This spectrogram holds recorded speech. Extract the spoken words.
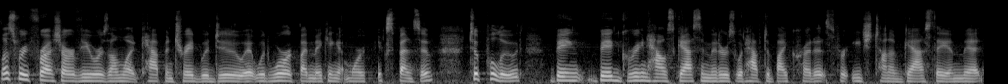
Let's refresh our viewers on what cap and trade would do. It would work by making it more expensive to pollute. Being big greenhouse gas emitters would have to buy credits for each ton of gas they emit,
